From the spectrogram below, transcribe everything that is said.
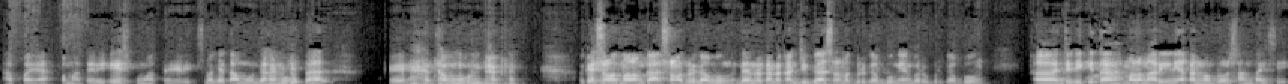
apa ya pemateri, eh pemateri, sebagai tamu undangan kita. Oke, okay, tamu undangan. Oke, okay, selamat malam Kak, selamat bergabung dan rekan-rekan juga selamat bergabung yang baru bergabung. Uh, jadi kita malam hari ini akan ngobrol santai sih.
